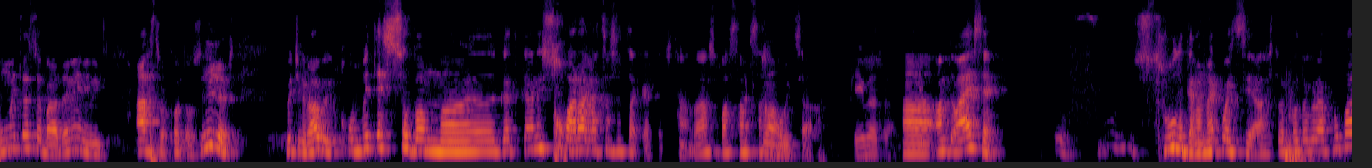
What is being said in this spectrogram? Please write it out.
უმეტესობა ადამიანი ვინც ასტროფოტოს იღებს ბიჭო რავი უმეტესობა გათგანი სხვა რაღაცასაც აკეთებს თან რა სხვა სამსახურიცაა კი ბატონო. აა ამიტომ აი ესე სრულ განაკვეთია ასტროფოტოგრაფობა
